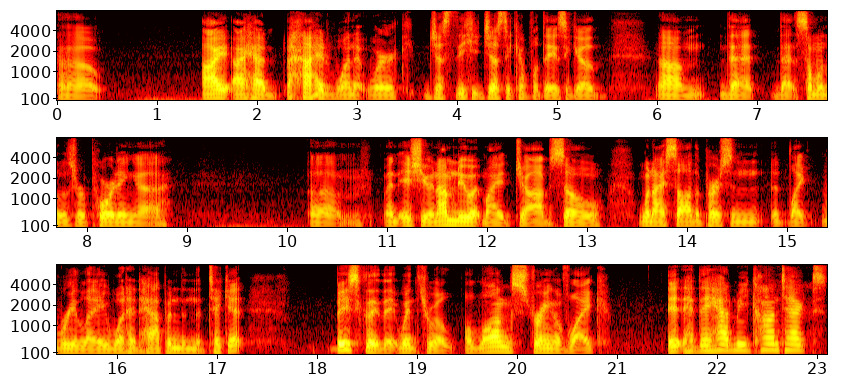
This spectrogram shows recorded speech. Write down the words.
uh, I I had I had one at work just the just a couple days ago um, that that someone was reporting uh, um, an issue, and I'm new at my job, so when I saw the person uh, like relay what had happened in the ticket, basically they went through a, a long string of like it they had me contact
